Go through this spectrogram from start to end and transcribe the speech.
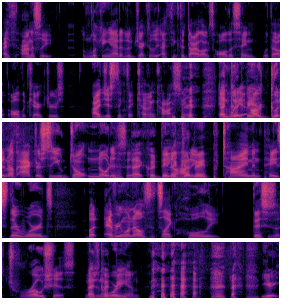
I th- honestly, looking at it objectively, I think the dialogue's all the same without all the characters. I just think that Kevin Costner and could Woody be. are good enough actors so you don't mm-hmm. notice it. That could be They be. know It how could to be. time and pace their words, but everyone else, it's like, holy, this is atrocious. I'm That could be. again. you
